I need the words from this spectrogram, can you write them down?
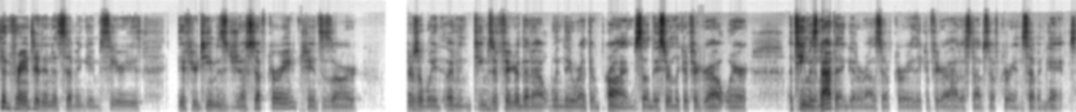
Granted, in a seven-game series, if your team is just Steph Curry, chances are there's a way. To, I mean, teams have figured that out when they were at their prime, so they certainly could figure out where a team is not that good around Steph Curry. They can figure out how to stop Steph Curry in seven games.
